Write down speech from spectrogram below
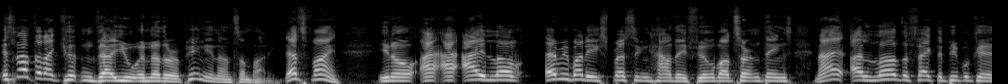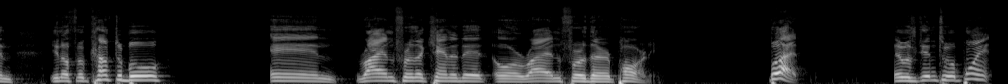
It's not that I couldn't value another opinion on somebody. That's fine. You know, I, I, I love everybody expressing how they feel about certain things. And I, I love the fact that people can, you know, feel comfortable in riding for their candidate or riding for their party. But it was getting to a point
